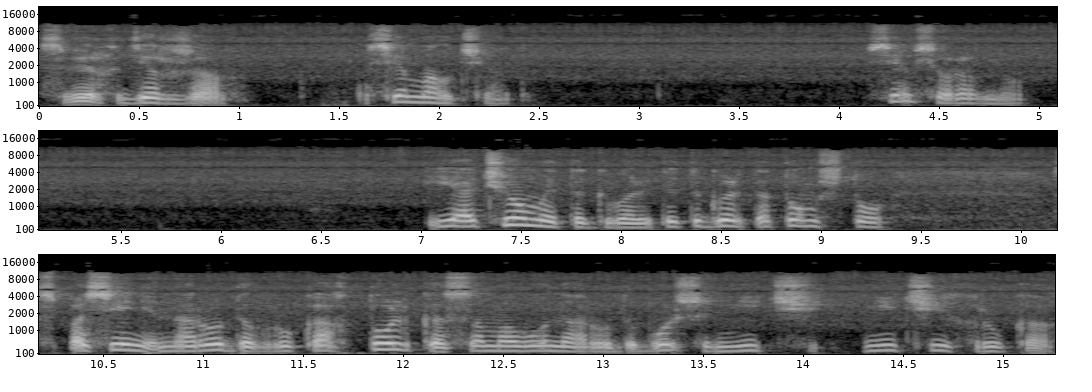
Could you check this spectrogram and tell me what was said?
сверхдержав. Все молчат. Всем все равно. И о чем это говорит? Это говорит о том, что спасение народа в руках только самого народа, больше нич, ничьих руках.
